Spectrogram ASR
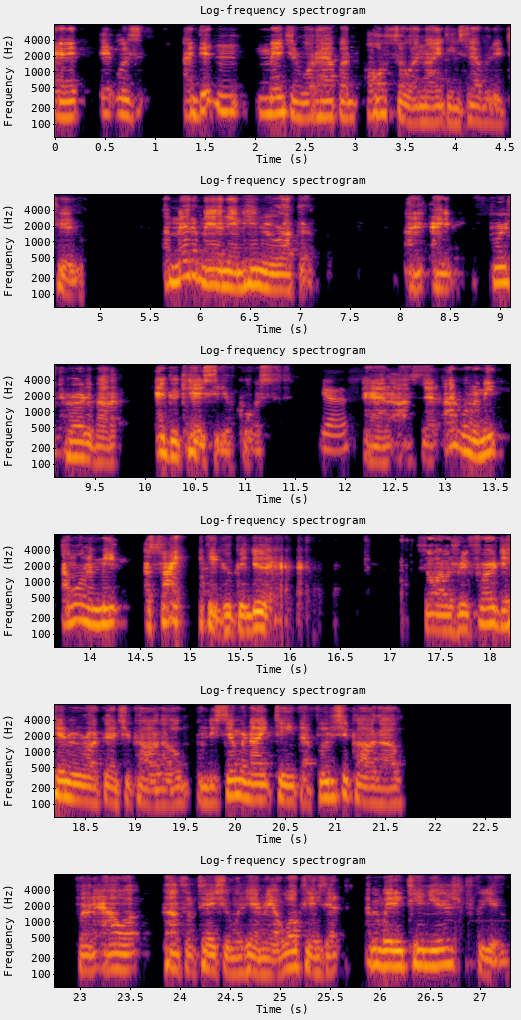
And it, it was, I didn't mention what happened also in 1972. I met a man named Henry Rucker. I, I first heard about Edgar Cayce, of course. Yes. And I said, I want to meet, I want to meet a psychic who can do that. So I was referred to Henry Rucker in Chicago. On December 19th, I flew to Chicago for an hour consultation with Henry. I walked in, he said, I've been waiting 10 years for you.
